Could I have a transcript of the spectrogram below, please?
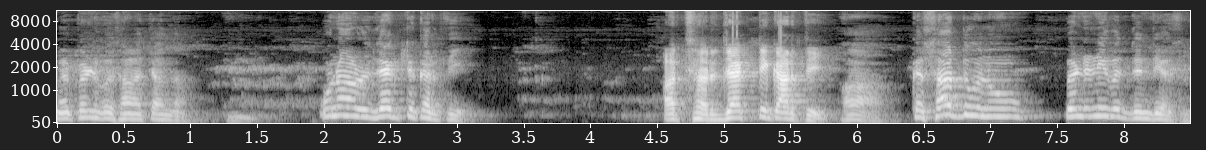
ਮੈਂ ਪਿੰਡ ਵਸਾਉਣਾ ਚਾਹੁੰਦਾ। ਉਹਨਾਂ ਨੂੰ ਰਿਜੈਕਟ ਕਰਤੀ। ਅੱਛਾ ਰਿਜੈਕਟ ਹੀ ਕਰਤੀ? ਹਾਂ। ਕਿ ਸਾਧੂ ਨੂੰ ਪਿੰਡ ਨਹੀਂ ਦਿੰਦੇ ਅਸੀਂ।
